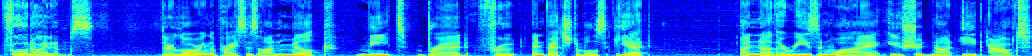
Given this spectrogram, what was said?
food items. They're lowering the prices on milk, meat, bread, fruit, and vegetables. Yet, another reason why you should not eat out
